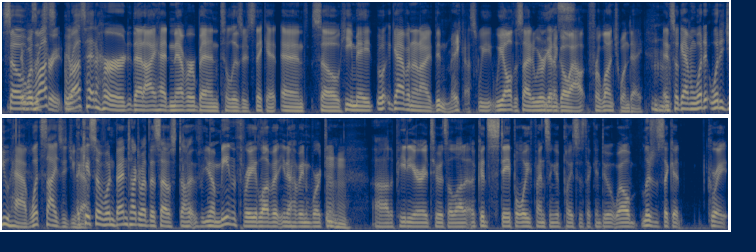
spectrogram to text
so It was a Russ, treat, yeah. Russ had heard that I had never been to Lizard's Thicket, and so he made well, Gavin and I didn't make us. We we all decided we were going to Mm-hmm. go out for lunch one day. And so, Gavin, what what did you have? What size did you have? Okay, so when Ben talked about this, I was you know meat and three, love it. You know, having worked in Mm-hmm. uh, the Pee Dee area too, it's a lot of a good staple. You find some good places that can do it well. Lizard's Thicket, great.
